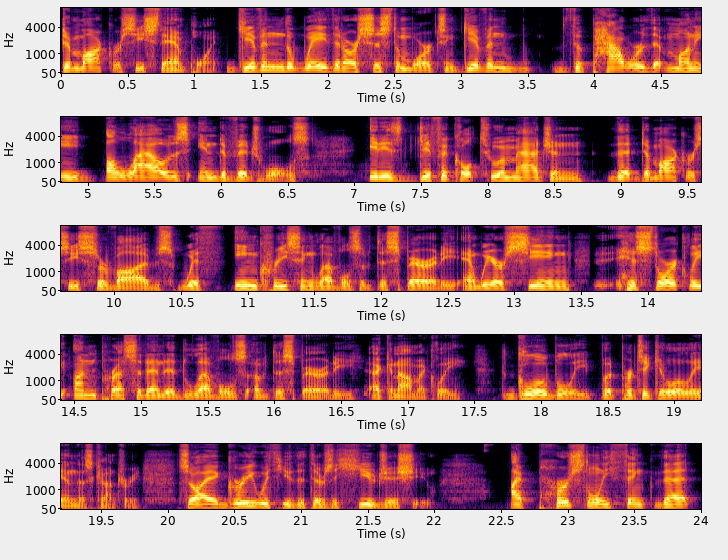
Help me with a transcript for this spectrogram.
democracy standpoint. Given the way that our system works and given the power that money allows individuals, it is difficult to imagine that democracy survives with increasing levels of disparity. And we are seeing historically unprecedented levels of disparity economically, globally, but particularly in this country. So I agree with you that there's a huge issue. I personally think that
